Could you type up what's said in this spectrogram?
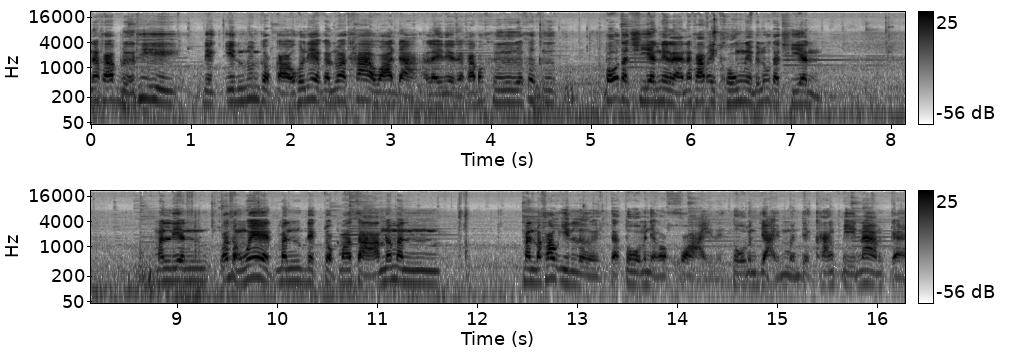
นะครับ หรือที่เด็กอินรุ่นเก่าๆเขาเรียกกันว่าท่าวาดะอะไรเนี่ยนะครับ ก็คือก็คือโป๊ะตะเชียนนี่แหละนะครับไอ้ธงเนี่ยเป็นลูกตะเชียน มันเรียนวัดสังเวชมันเด็กจบมาสามแล้วมันมันมาเข้าอินเลย แต่ตัวมันอย่างกับควายเลยตัวมันใหญ่เหมือนเด็กค้างปีหน้ามันแก่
